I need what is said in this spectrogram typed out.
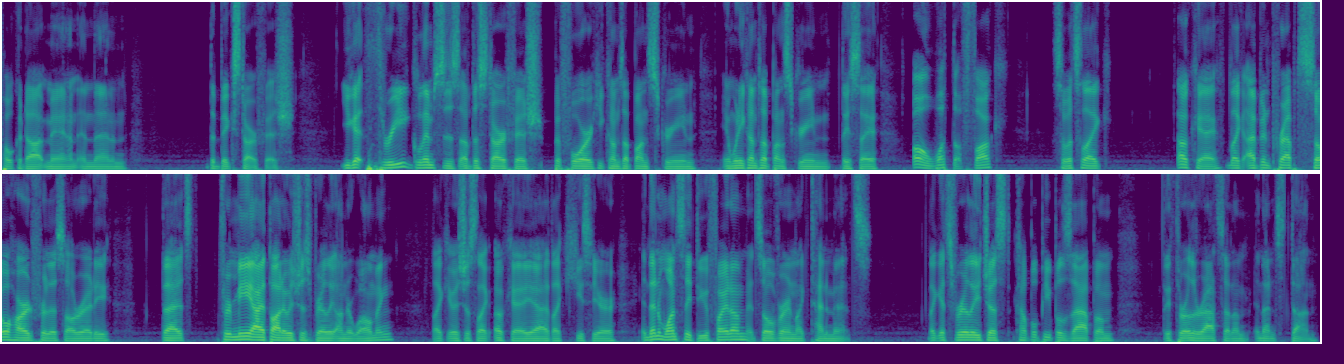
Polka Dot Man, and then the big starfish. You get three glimpses of the starfish before he comes up on screen, and when he comes up on screen, they say, "Oh, what the fuck?" So it's like, okay, like I've been prepped so hard for this already that it's for me. I thought it was just really underwhelming. Like it was just like, okay, yeah, like he's here, and then once they do fight him, it's over in like ten minutes. Like it's really just a couple people zap him, they throw the rats at him, and then it's done.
